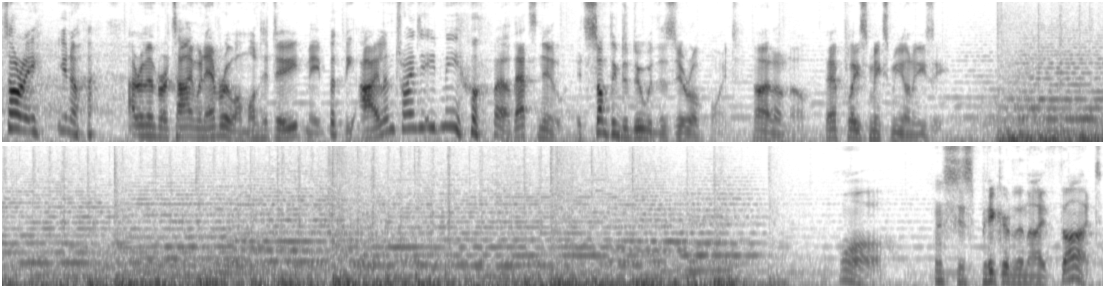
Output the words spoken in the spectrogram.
Sorry, you know, I remember a time when everyone wanted to eat me, but the island trying to eat me? well, that's new. It's something to do with the zero point. I don't know. That place makes me uneasy. This is bigger than I thought.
